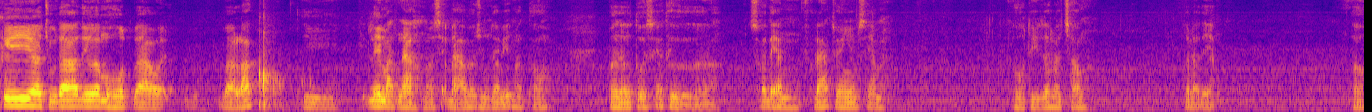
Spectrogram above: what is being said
Khi ờ, chúng ta đưa một hột vào vào lắc thì lên mặt nào nó sẽ báo cho chúng ta biết mặt đó. Bây giờ tôi sẽ thử ờ, xóa đèn flash cho anh em xem hột thì rất là trong rất là đẹp. Đó.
